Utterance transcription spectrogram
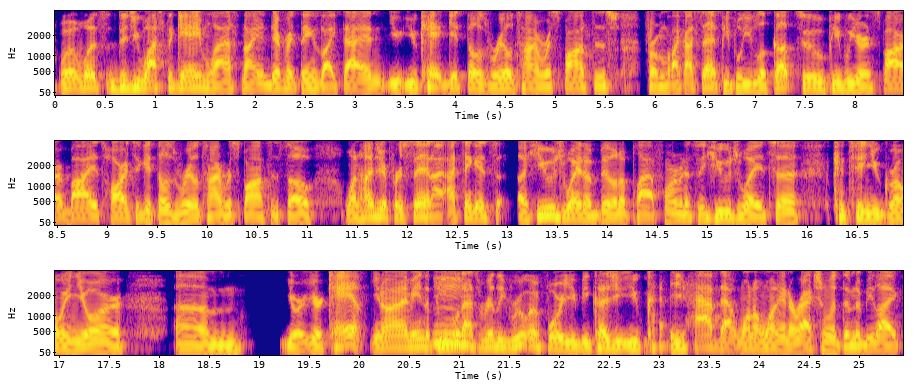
what what's did you watch the game last night and different things like that. And you you can't get those real time responses from like I said, people you look up to, people you're inspired by. It's hard to get those real time responses. So 100, percent I, I think it's a huge way to build a platform, and it's a huge way to continue growing your um your your camp. You know what I mean? The people mm. that's really rooting for you because you you you have that one on one interaction with them to be like,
